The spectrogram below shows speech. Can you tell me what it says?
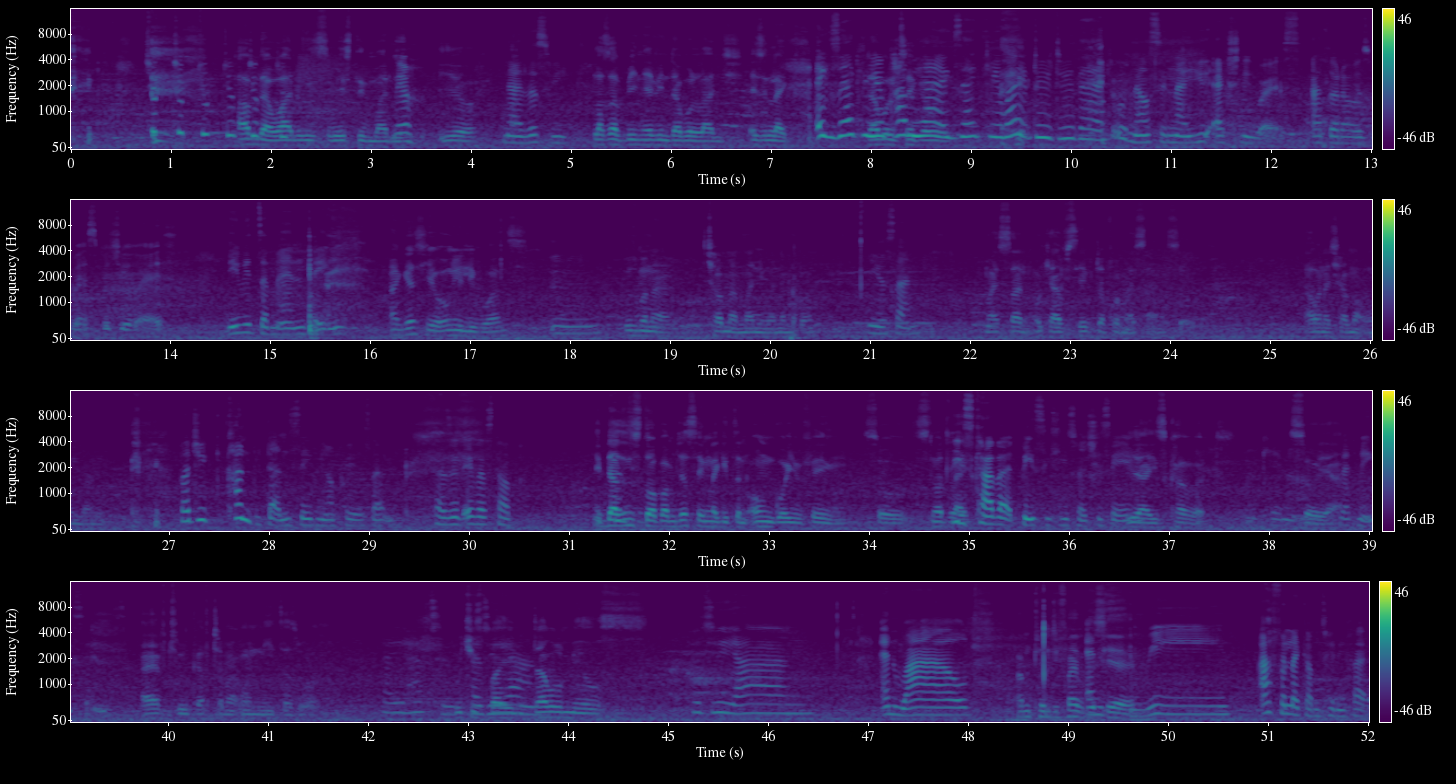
Choop, choop, choop, choop, I'm the one who's wasting money. Yeah. Yo, No, this week. Plus, I've been having double lunch. isn't like, Exactly, you come here. Exactly. Why do you do that? Oh, Nelson, now you actually worse. I thought I was worse, but you're worse. Maybe it's a man thing. I guess you only live once. Mm, Who's gonna chow my money when I'm gone? your son. My son. Okay, I've saved up for my son, so I wanna chow my own money. But you can't be done saving up for your son. Does it ever stop? It doesn't stop. I'm just saying, like, it's an ongoing thing. So it's not like. He's covered, basically, is what you're saying. yeah, he's covered. Okay, no, So, yeah. That makes sense. I have to look after my own needs as well, Yeah, you have to. which is young. double meals. Because you're young and wild I'm 25 this year. free. I feel like I'm 25.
